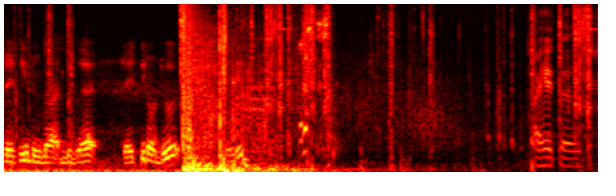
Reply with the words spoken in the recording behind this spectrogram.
JT, do not do that. JT, don't do it. JT? I hit those.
